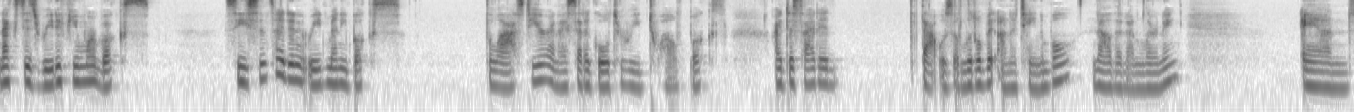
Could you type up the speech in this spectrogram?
Next is read a few more books. See, since I didn't read many books the last year and I set a goal to read 12 books, I decided that that was a little bit unattainable now that I'm learning. And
